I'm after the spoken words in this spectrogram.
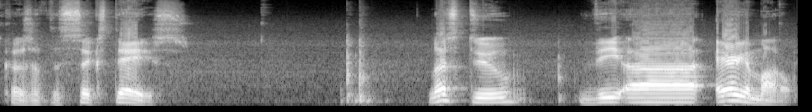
because of the six days. Let's do the uh, area model.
